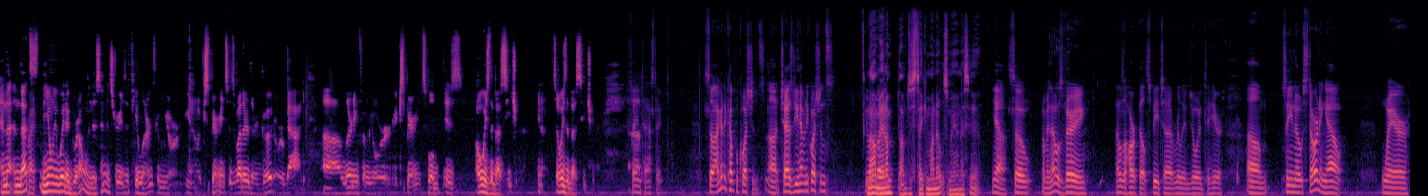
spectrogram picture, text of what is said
And that, and that's right. the only way to grow in this industry is if you learn from your you know experiences, whether they're good or bad. Uh, learning from your experience will is always the best teacher. You know, it's always the best teacher. Fantastic. So I got a couple questions. Uh, Chaz, do you have any questions? No, nah, man. I'm I'm just taking my notes, man. That's it. Yeah. So I mean, that was very that was a heartfelt speech. I really enjoyed to hear. Um, so you know, starting out where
